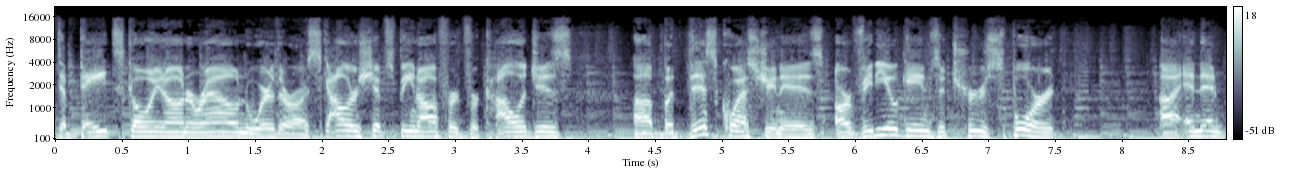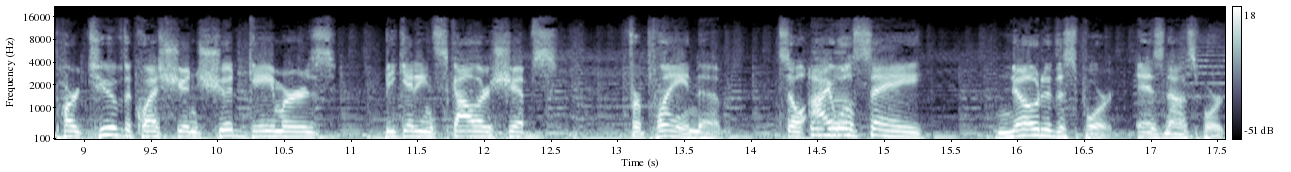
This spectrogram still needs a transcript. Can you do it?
debates going on around where there are scholarships being offered for colleges. Uh, but this question is Are video games a true sport? Uh, and then part two of the question Should gamers be getting scholarships for playing them? So I will say no to the sport. It is not a sport.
